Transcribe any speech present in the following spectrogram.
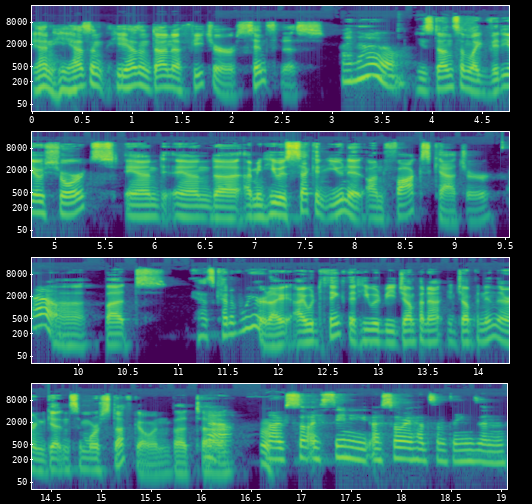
Yeah, and he hasn't he hasn't done a feature since this. I know. He's done some like video shorts and and uh, I mean he was second unit on Foxcatcher, Oh, uh, but yeah, it's kind of weird. I, I would think that he would be jumping out jumping in there and getting some more stuff going, but uh, yeah. huh. I saw. I seen. He, I saw he had some things and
